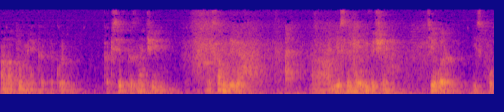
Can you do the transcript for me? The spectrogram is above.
анатомия, как такой, как сетка значений. На самом деле, если мы вытащим тело из-под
